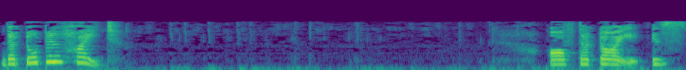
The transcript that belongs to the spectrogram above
the total height of the toy is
